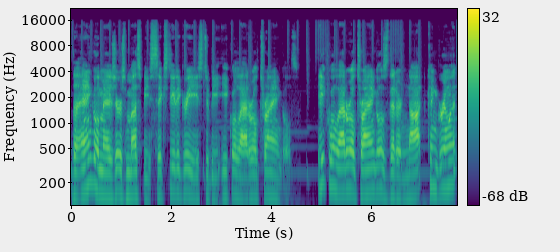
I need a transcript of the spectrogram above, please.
The angle measures must be 60 degrees to be equilateral triangles. Equilateral triangles that are not congruent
